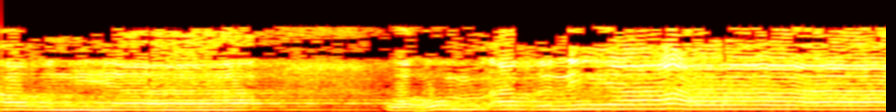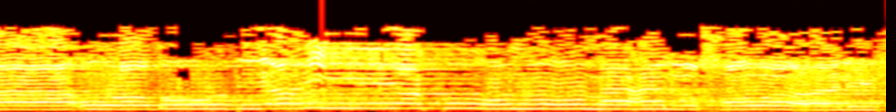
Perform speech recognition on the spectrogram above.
أغنياء وهم أغنياء رضوا بأن يكونوا مع الخوالف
